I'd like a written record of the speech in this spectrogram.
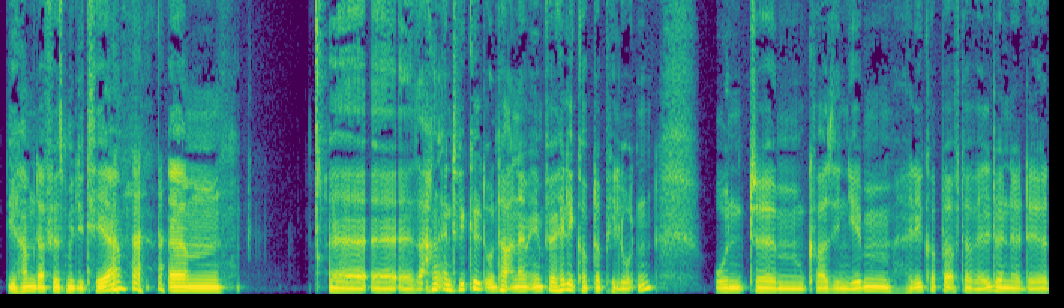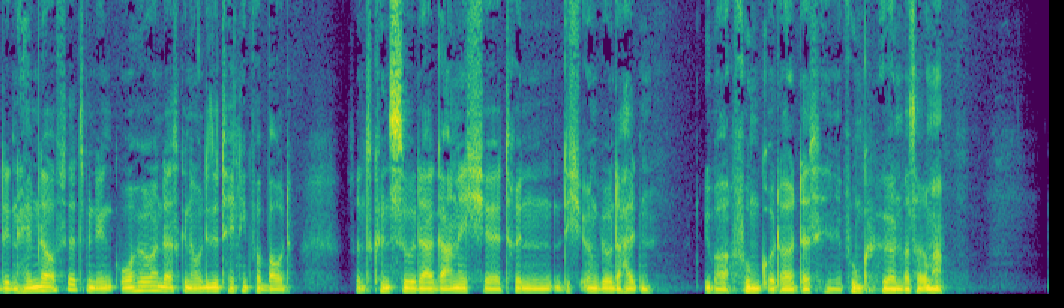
Die haben dafür das Militär ähm, äh, äh, Sachen entwickelt, unter anderem eben für Helikopterpiloten. Und ähm, quasi in jedem Helikopter auf der Welt, wenn der, der den Helm da aufsetzt mit den Ohrhörern, da ist genau diese Technik verbaut. Sonst könntest du da gar nicht äh, drin dich irgendwie unterhalten über Funk oder das Funk hören, was auch immer.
